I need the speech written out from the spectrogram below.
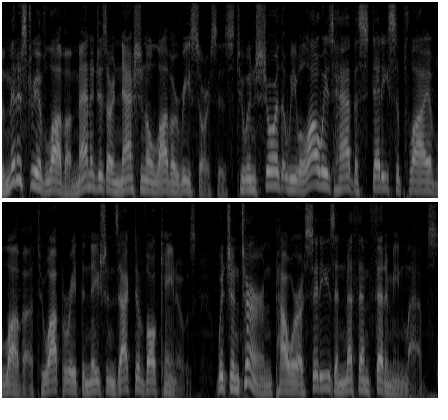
The Ministry of Lava manages our national lava resources to ensure that we will always have a steady supply of lava to operate the nation's active volcanoes, which in turn power our cities and methamphetamine labs.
